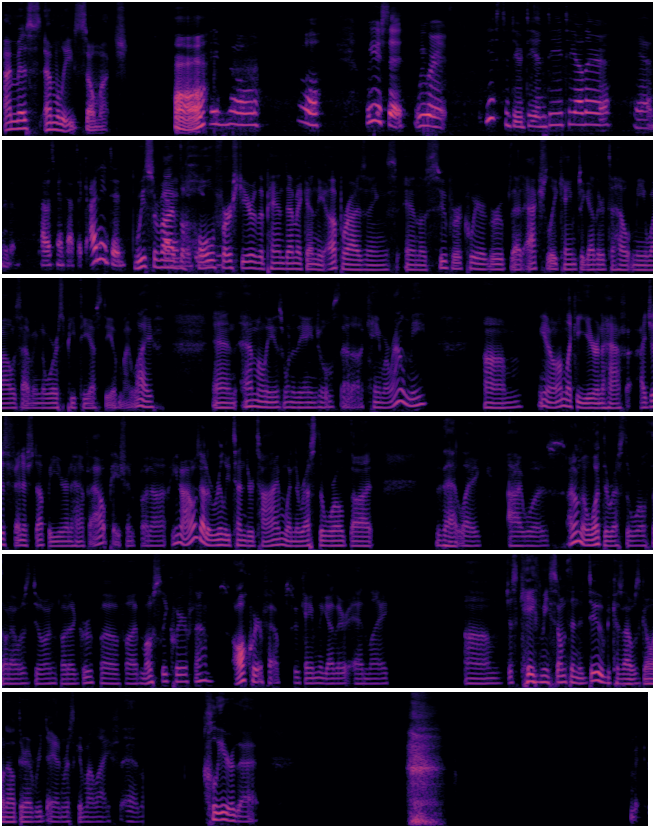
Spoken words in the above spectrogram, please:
I miss Emily so much. Aw. I know. Oh, we used to we were we used to do D and D together, and that was fantastic. I need to. We survived the whole first year of the pandemic and the uprisings in a super queer group that actually came together to help me while I was having the worst PTSD of my life. And Emily is one of the angels that uh, came around me. Um, you know, I'm like a year and a half. I just finished up a year and a half outpatient, but uh, you know, I was at a really tender time when the rest of the world thought that like I was I don't know what the rest of the world thought I was doing, but a group of uh, mostly queer femmes, all queer femmes who came together and like um just gave me something to do because I was going out there every day and risking my life and clear that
